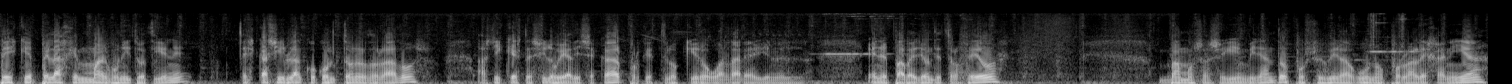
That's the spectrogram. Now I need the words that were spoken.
veis que pelaje más bonito tiene es casi blanco con tonos dorados así que este sí lo voy a disecar porque este lo quiero guardar ahí en el, en el pabellón de trofeos. Vamos a seguir mirando por si hubiera alguno por la lejanía.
